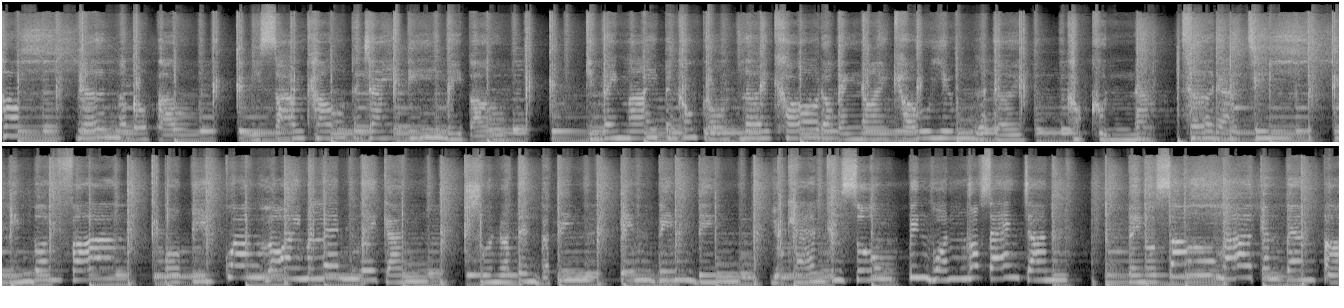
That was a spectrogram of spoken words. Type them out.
ท็อปเดินมาเบาๆมีสามเขาแต่ใจดีไม่เบา กินใบไม้เป็นของโปรดเลยขอเราแบ่งหน่อยเขายิ้มละเลย ขอบคุณนะ เธอดาจริงบินบนฟ้าโบปีกกว้างลอยมาเล่นด้วยกันชวนเราเต้นแบบบินบินบินบินยกแขนขึ้นสูงบินวนรอบแสงจันทร์ไดโนเสาร์มากันเต็มป่า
